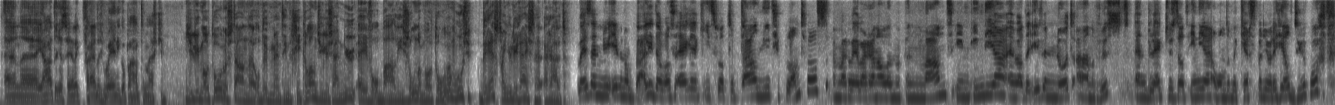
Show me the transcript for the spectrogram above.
En eh, ja, er is eigenlijk verder weinig op aan te merken. Jullie motoren staan eh, op dit moment in Griekenland. Jullie zijn nu even op Bali zonder motoren. Hoe ziet de rest van jullie reis eruit? Wij zijn nu even op Bali. Dat was eigenlijk iets wat totaal niet gepland was. Maar wij waren al een, een maand in India en we hadden even nood aan rust. En blijkt dus dat India onder de kerstperiode heel duur wordt.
